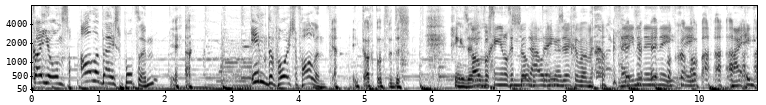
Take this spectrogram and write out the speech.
kan je ons allebei spotten... in The Voice of Holland. Ja, ik dacht dat we dus gingen zeggen... Oh, we gingen nog in het Zo midden houden. meteen zeggen we welk Nee, nee, nee, nee. nee, nee. TV-programma. Maar ik,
